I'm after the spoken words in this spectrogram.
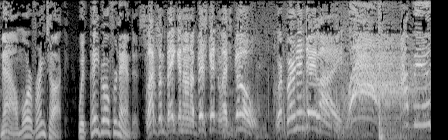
Now, more of Ring Talk with Pedro Fernandez. Slap some bacon on a biscuit and let's go. We're burning daylight. Wow! I feel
